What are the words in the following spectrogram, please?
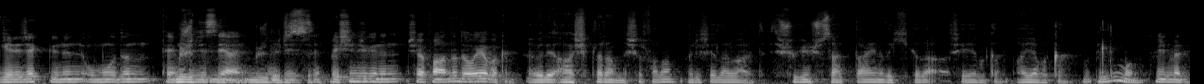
Gelecek günün umudun temsilcisi Müjde- yani. müjdecisi. Beşinci günün şafağında doğuya bakın. öyle aşıklar anlaşır falan öyle şeyler vardı. Şu gün şu saatte aynı dakikada şeye bakalım. Aya bakalım. Bildin mi onu? Bilmedim.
